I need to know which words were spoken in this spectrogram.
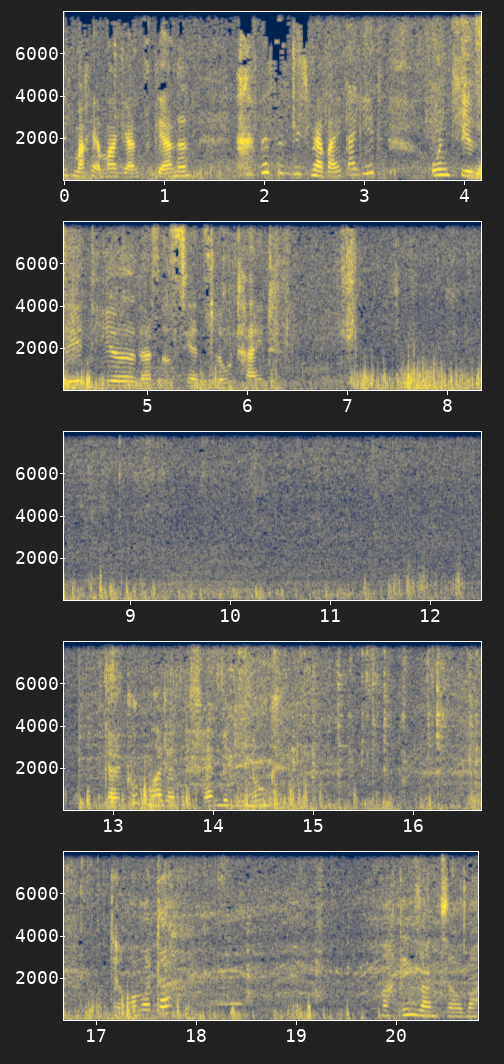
Ich mache ja mal ganz gerne, bis es nicht mehr weitergeht. Und hier seht ihr, das ist jetzt Low Tide. Ja, guck mal, der hat eine Fernbedienung. Und der Roboter macht den Sand sauber.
